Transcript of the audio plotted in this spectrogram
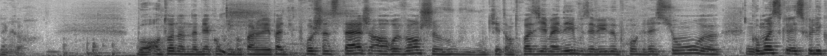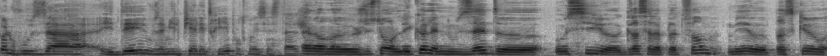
D'accord. Bon, Antoine, on a bien compris que vous ne parlerez pas du prochain stage. En revanche, vous, vous qui êtes en troisième année, vous avez une progression. Euh, mm. Comment est-ce que, est que l'école vous a aidé, vous a mis le pied à l'étrier pour trouver ces stages? Alors, justement, l'école, elle nous aide aussi grâce à la plateforme, mais parce qu'elle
